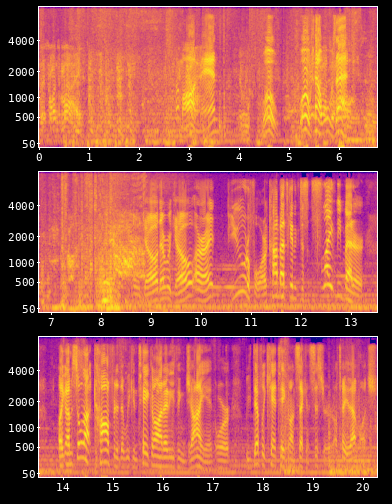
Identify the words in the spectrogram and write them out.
This one's mine. Come on, man. There we Whoa! Whoa, Cal, what was that? There we go, there we go. Alright. Beautiful. Our combat's getting just slightly better. Like, I'm still not confident that we can take on anything giant, or we definitely can't take on Second Sister. I'll tell you that much.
